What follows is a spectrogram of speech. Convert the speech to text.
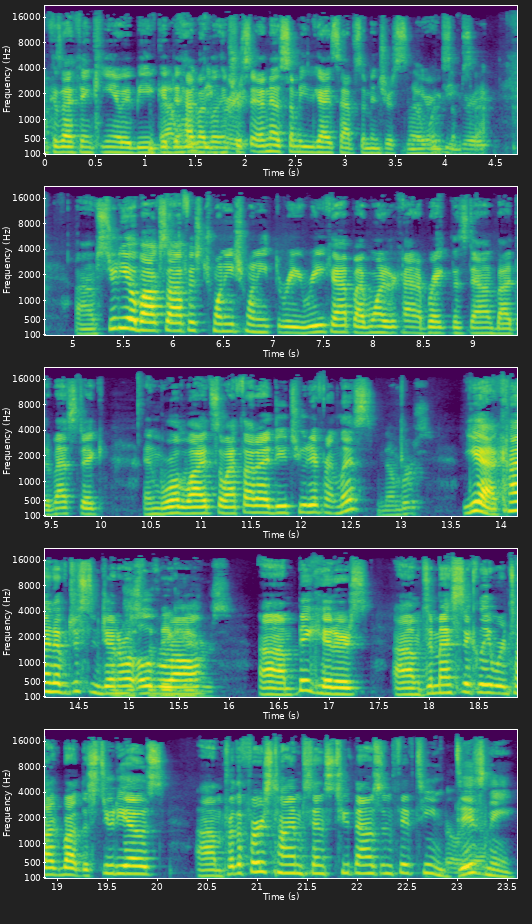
because I think you know it'd be good That to have a little great. interest. I know some of you guys have some interest in That hearing would be some great. stuff. Um, studio box office 2023 recap. I wanted to kind of break this down by domestic and worldwide, so I thought I'd do two different lists. Numbers. Yeah, kind of just in general, Just the big overall, hitters. um, big hitters. Um, domestically, we're going to talk about the studios. Um, for the first time since 2015, Oh, yeah. Disney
